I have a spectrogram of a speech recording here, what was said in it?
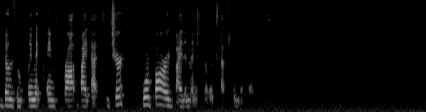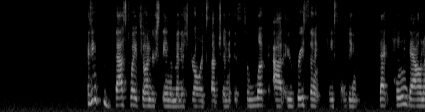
those employment claims brought by that teacher were barred by the ministerial exception defense. I think the best way to understand the ministerial exception is to look at a recent case holding that came down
